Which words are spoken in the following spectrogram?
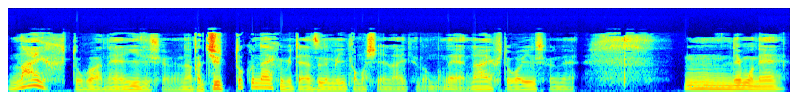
ナイフとかね、いいですよね。なんか十徳ナイフみたいなやつでもいいかもしれないけどもね。ナイフとかいいですよね。うん、でもね、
